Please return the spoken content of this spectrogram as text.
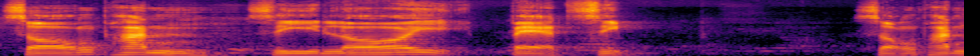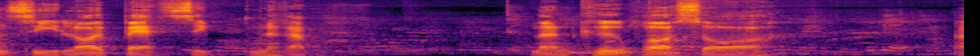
2,480 2,480 นะครับ นั่นคือพ่อสออ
